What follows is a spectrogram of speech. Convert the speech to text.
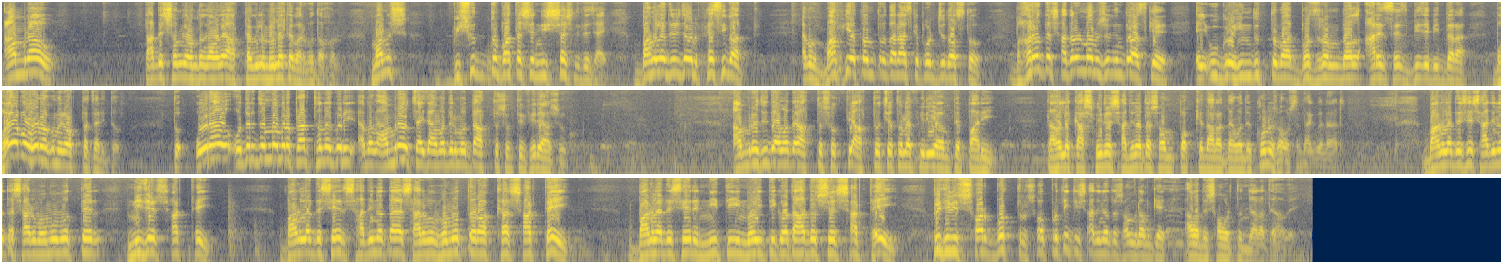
আমরাও তাদের সঙ্গে অন্তত আমাদের আত্মাগুলো মেলাতে পারব তখন। মানুষ বিশুদ্ধ বাতাসে নিঃশ্বাস নিতে চায়। বাংলাদেশ যেমন ফ্যাসিবাদ এবং মাফিয়াতন্ত্র দ্বারা আজকে পর্যদস্ত। ভারতের সাধারণ মানুষও কিন্তু আজকে এই উগ্র হিন্দুত্ববাদ, বজরং দল, আরএসএস, বিজেপির দ্বারা ভয়াবহ রকমের অত্যাচারিত। তো ওরাও ওদের জন্য আমরা প্রার্থনা করি এবং আমরাও চাই যে আমাদের মধ্যে আত্মশক্তি ফিরে আসুক। আমরা যদি আমাদের আত্মশক্তি, আত্মচেতনা ফিরিয়ে আনতে পারি, তাহলে কাশ্মীরের স্বাধীনতা সম্পক্ষে দাঁড়াতে আমাদের কোনো সমস্যা থাকবে না আর। বাংলাদেশের স্বাধীনতা সার্বভৌমত্বের নিজের স্বার্থেই, বাংলাদেশের স্বাধীনতা, সার্বভৌমত্ব রক্ষার স্বার্থেই, বাংলাদেশের নীতি, নৈতিকতা, আদর্শের স্বার্থেই পৃথিবীর সর্বত্র সব প্রতিটি স্বাধীনতা সংগ্রামকে আমাদের সমর্থন জানাতে হবে।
